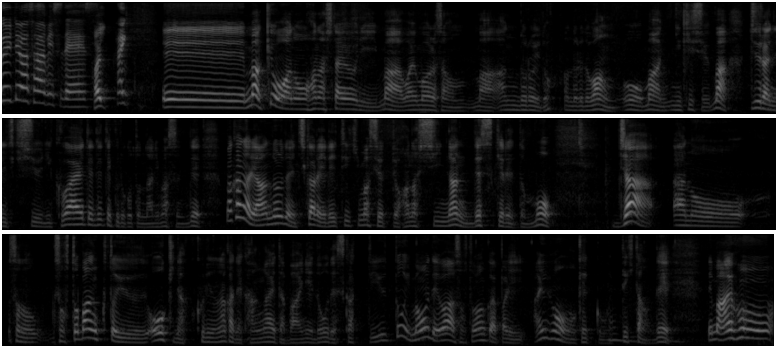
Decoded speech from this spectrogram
続いてはサービスです。はい。はい、えー、まあ今日あのお話したように、まあ、ワイモアルさんまあ、アンドロイド、アンドロイド1を、まあ、2機種、まあ、従来の1機種に加えて出てくることになりますんで、まあ、かなりアンドロイドに力入れていきますよっていうお話なんですけれどもじゃああのそのソフトバンクという大きなくくりの中で考えた場合にどうですかっていうと今まではソフトバンクはやっぱり iPhone を結構売ってきたので。でまあ、iPhone,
